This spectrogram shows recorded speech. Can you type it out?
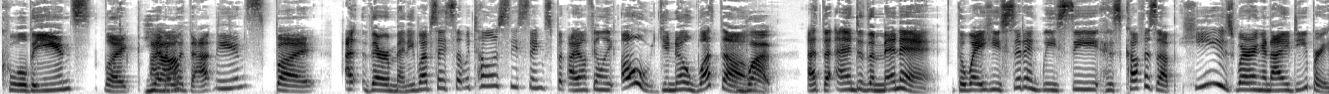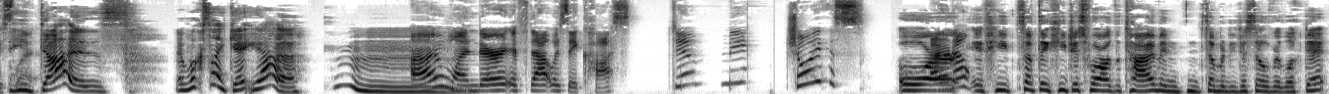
cool beans. Like, I know what that means, but I, there are many websites that would tell us these things, but I don't feel like, oh, you know what though? what? At the end of the minute, the way he's sitting, we see his cuff is up. He's wearing an ID bracelet. He does. It looks like it, yeah. Hmm. I wonder if that was a costume choice. Or I don't know. if he something he just wore all the time and somebody just overlooked it.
